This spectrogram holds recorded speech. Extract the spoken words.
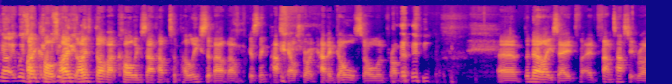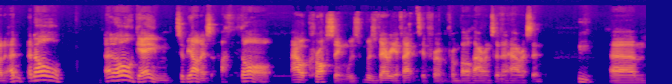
no, it was. I, call, was I, I thought about calling Southampton police about that because I think Pascal Struijk had a goal stolen from him. Um, but no, like you say, fantastic run and and all an all game. To be honest, I thought our crossing was was very effective from from both Aaronson and Harrison, Mm. um,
